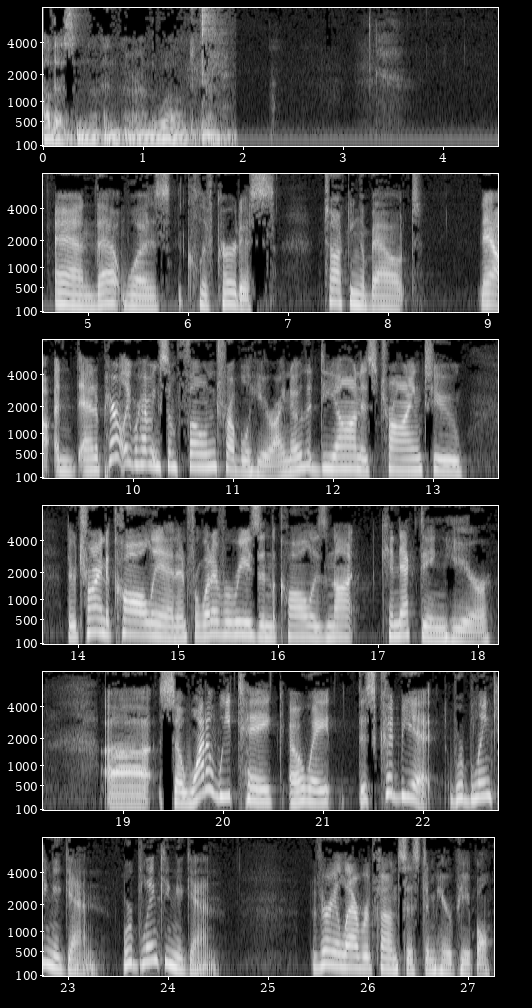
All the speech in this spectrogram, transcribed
others in the, in, around the world. You know? And that was Cliff Curtis talking about now, and, and apparently we're having some phone trouble here. I know that Deon is trying to, they're trying to call in, and for whatever reason, the call is not connecting here. Uh, so why don't we take, oh, wait, this could be it. We're blinking again. We're blinking again. A very elaborate phone system here, people.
